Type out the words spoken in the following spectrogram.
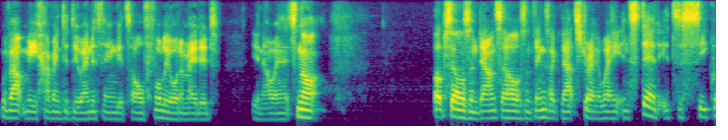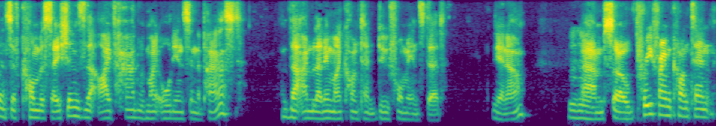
without me having to do anything. It's all fully automated, you know, and it's not upsells and downsells and things like that straight away. Instead, it's a sequence of conversations that I've had with my audience in the past that I'm letting my content do for me instead. You know? Mm-hmm. Um, so pre-frame content,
